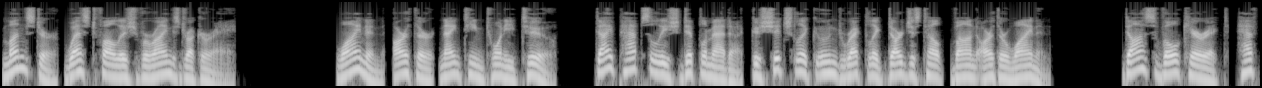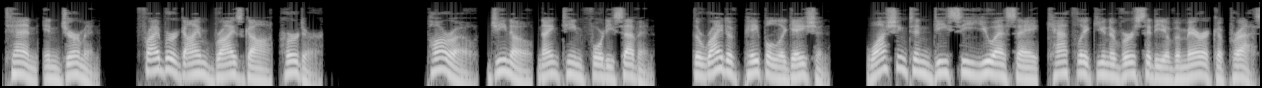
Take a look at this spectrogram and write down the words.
Munster, Westfälische Vereinsdruckerei. Wienen, Arthur 1922. Die Papstliche Diplomata, Geschichtlich und rechtlich dargestellt, von Arthur Wienen. Das Volksgericht, Heft 10 in German. Freiburg im Breisgau, Herder. Porro, Gino 1947. The Right of Papal Legation. Washington, D.C. USA, Catholic University of America Press.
